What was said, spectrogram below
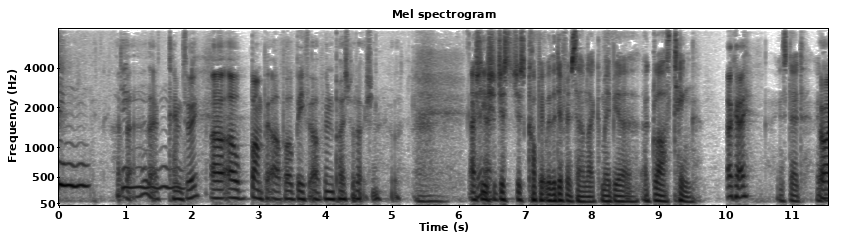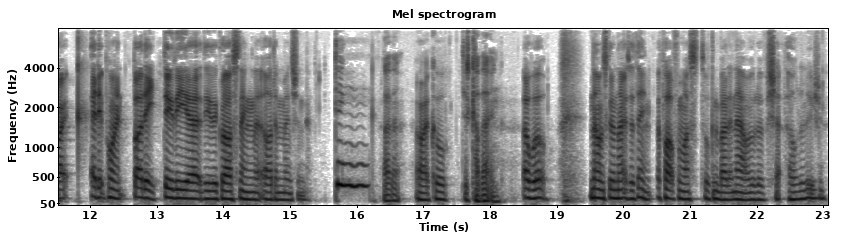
Hope that, that came through. I'll, I'll bump it up. I'll beef it up in post production. Actually, Yeah. you should just, just copy it with a different sound, like maybe a, a glass ting Okay. instead. All right. Edit point, buddy. Do the uh, do the glass thing that Adem mentioned. Ding! Like that. All right. Cool. Just cut that in. I will. No one's going to notice a thing apart from us talking about it now. It would have shat the whole illusion.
